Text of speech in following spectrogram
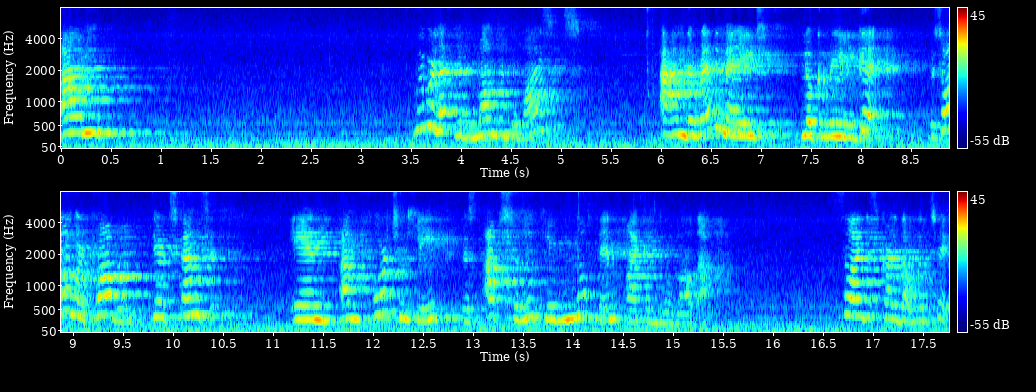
Um, we were left with the mounted devices. And the ready-made look really good. There's only one problem, they're expensive. And unfortunately, there's absolutely nothing I can do about that. So I discarded that one too.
